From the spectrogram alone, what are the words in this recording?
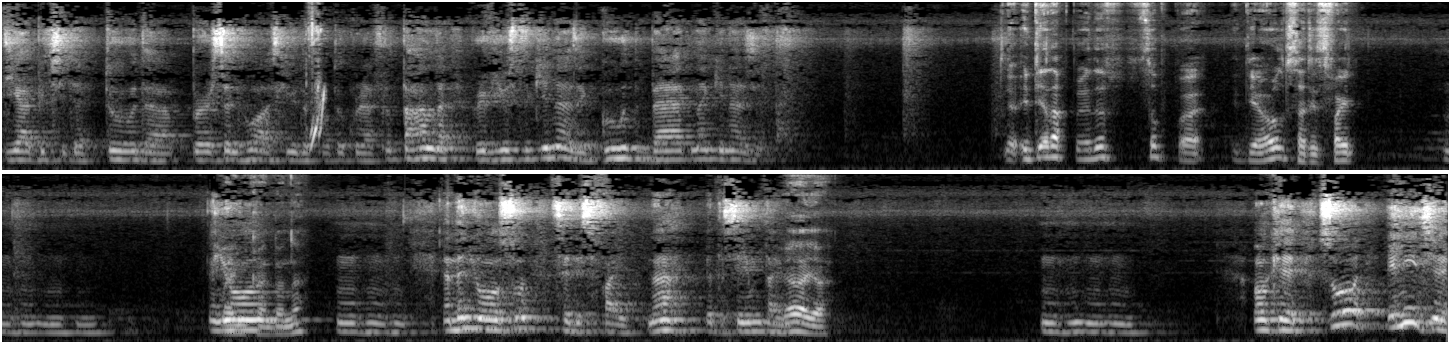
diya pichite to the person who asked you the photograph. Tahan la reviews to kina is good, bad na kina is. Itya da so they are all satisfied. Mm-hmm, mm-hmm. And you mm-hmm, and then you also satisfied na at the same time. Yeah yeah. -hmm, -hmm. Okay, so any je,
